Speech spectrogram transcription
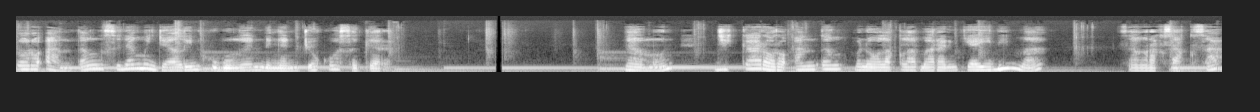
Roro Anteng sedang menjalin hubungan dengan Joko Seger. Namun, jika Roro Anteng menolak lamaran Kiai Bima, sang raksasa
